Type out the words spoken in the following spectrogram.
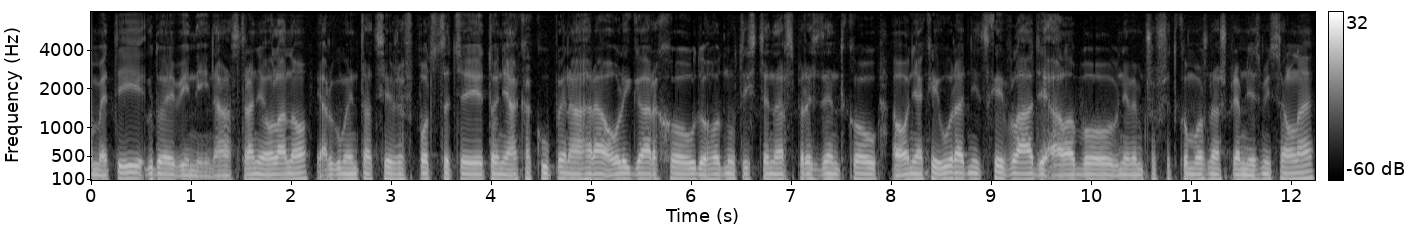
mety, kto je vinný. Na strane Olano je argumentácie, že v podstate je to nejaká kúpená hra oligarchov, dohodnutý scenár s prezidentkou o nejakej úradníckej vláde, alebo neviem čo všetko možno až priam nezmyselné.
